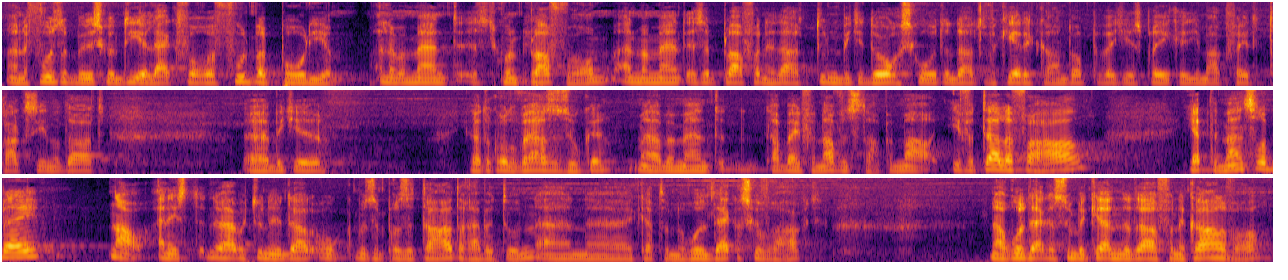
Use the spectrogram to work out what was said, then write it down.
En de voetbalbus is gewoon dialect voor een voetbalpodium. En op het moment is het gewoon een platform. En op het moment is het platform inderdaad toen een beetje doorgeschoten. Inderdaad de verkeerde kant op. Weet je, spreken, je maakt feite tractie inderdaad. Uh, een beetje... Je gaat ook controverse zoeken. Maar op het moment, daar ben ik vanaf aan stappen. Maar je vertelt een verhaal. Je hebt de mensen erbij. Nou, en is, nu heb ik toen inderdaad ook moest een presentator hebben toen. En uh, ik heb toen Roel Dekkers gevraagd. Nou, Roel Dekkers is een bekende inderdaad van de carnaval.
